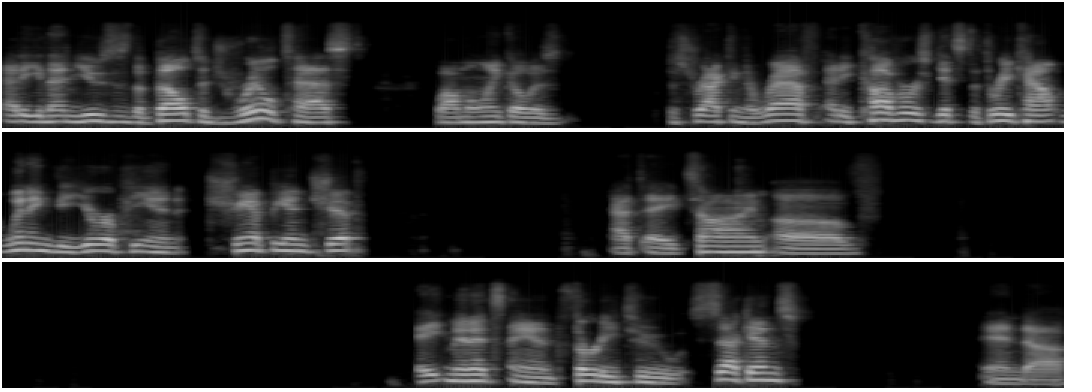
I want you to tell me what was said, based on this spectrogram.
Eddie then uses the belt to drill Test while Malenko is distracting the ref. Eddie covers, gets the three count, winning the European Championship at a time of eight minutes and 32 seconds. And uh,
